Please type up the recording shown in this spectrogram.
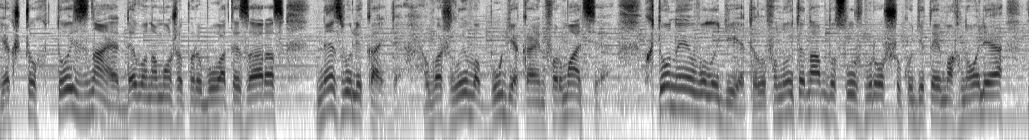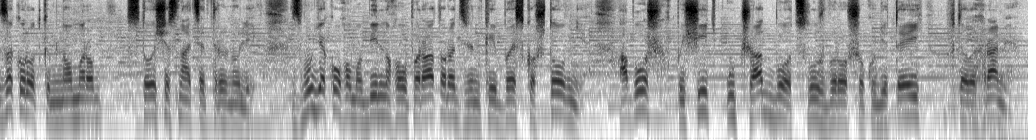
якщо хтось знає, де вона може перебувати зараз, не зволікайте. Важлива будь-яка інформація. Хто нею володіє, телефонуйте нам до служби розшуку дітей Магнолія за коротким номером 116 30. З будь-якого мобільного оператора дзвінки безкоштовні. Або ж пишіть у чат-бот служби розшуку дітей в телеграмі.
